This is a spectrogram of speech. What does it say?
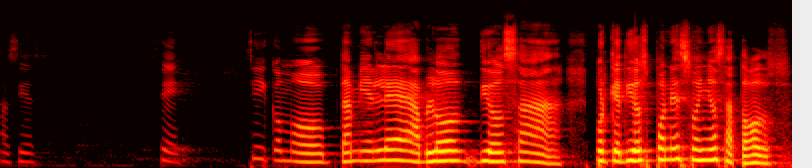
Así es. Sí. Sí, como también le habló Dios a, porque Dios pone sueños a todos,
